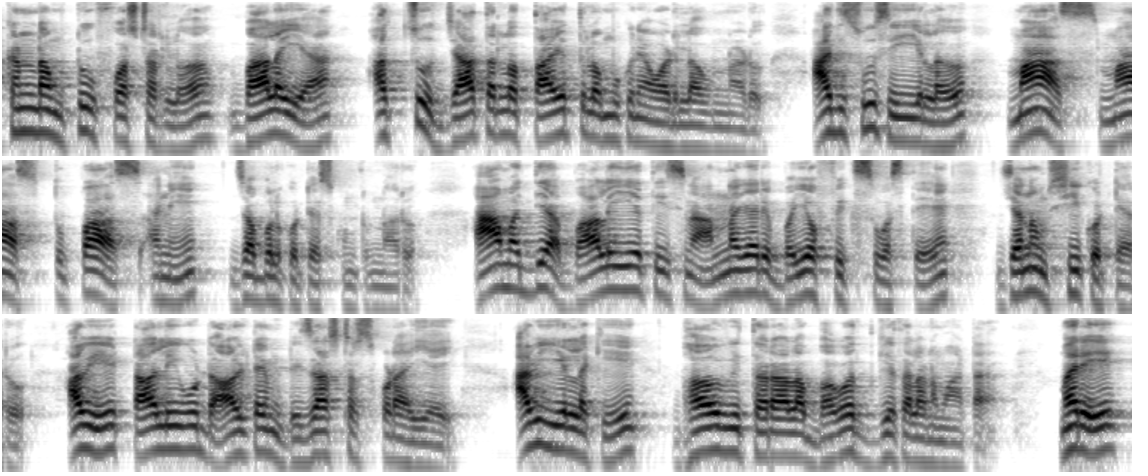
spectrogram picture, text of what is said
అఖండం టూ పోస్టర్లో బాలయ్య అచ్చు జాతరలో తాయెత్తులు అమ్ముకునేవాడిలా ఉన్నాడు. అది చూసి వీళ్ళు మాస్ మాస్ తుపాస్ అని జబ్బలు కొట్టేసుకుంటున్నారు. ఆ మధ్య బాలయ్య తీసిన అన్నగారి బయోఫిక్స్ వస్తే జనం షీ కొట్టారు. అవి టాలీవుడ్ ఆల్ టైమ్ డిజాస్టర్స్ కూడా అయ్యాయి. అవి వీళ్ళకి భావితరాల భగవద్గీతలు అన్నమాట మరి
